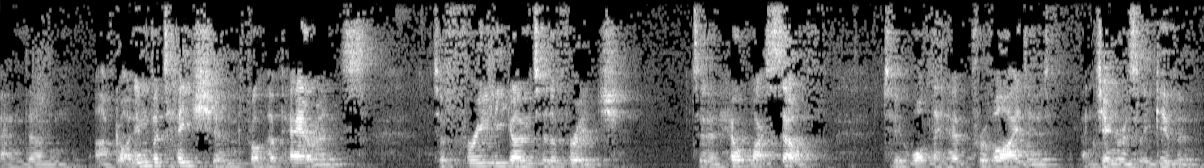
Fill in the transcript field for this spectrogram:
And um, I've got an invitation from her parents to freely go to the fridge to help myself to what they have provided and generously given.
